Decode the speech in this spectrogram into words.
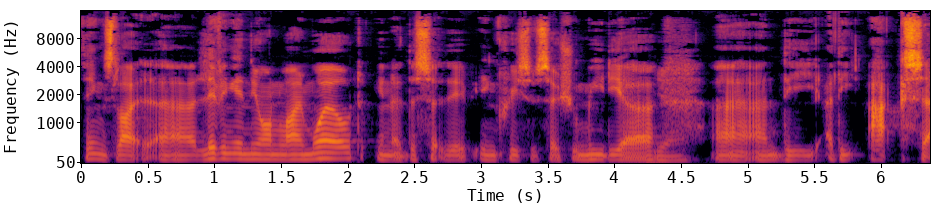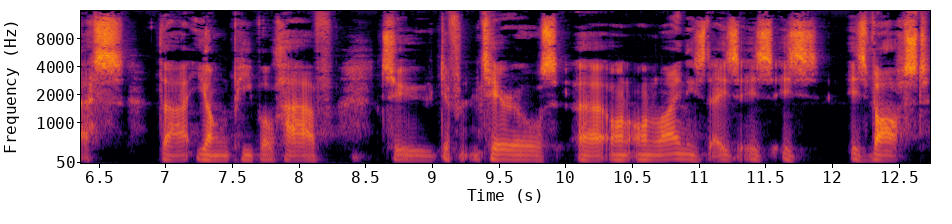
things like, uh, living in the online world, you know, the, the increase of social media, uh, and the, the access that young people have to different materials, uh, on online these days is, is, is vast.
